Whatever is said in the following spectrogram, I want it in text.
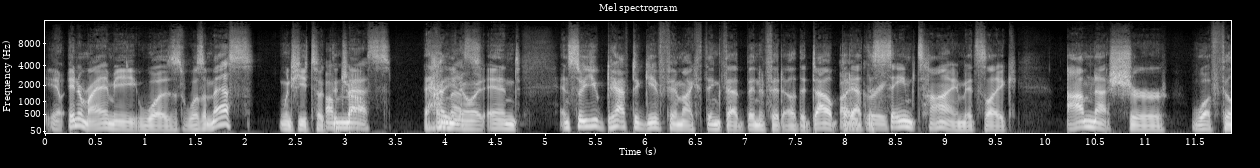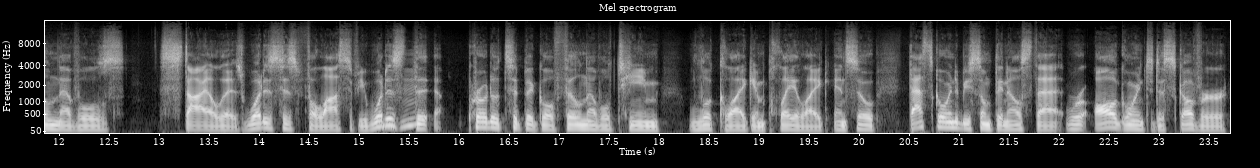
You know, Inter Miami was was a mess when he took the job. a the mess. job. you know, it. and and so you have to give him, I think, that benefit of the doubt. But I at agree. the same time, it's like I'm not sure what Phil Neville's style is. What is his philosophy? What is mm-hmm. the prototypical Phil Neville team look like and play like. And so that's going to be something else that we're all going to discover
